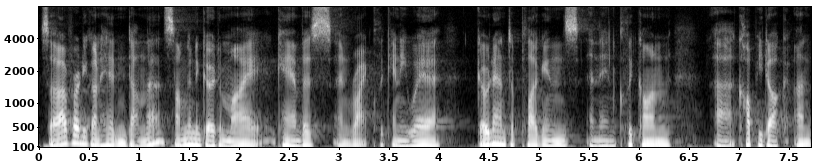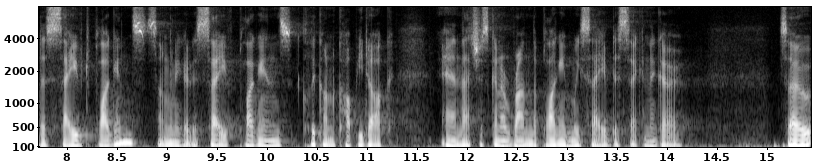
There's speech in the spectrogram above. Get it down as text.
So I've already gone ahead and done that. So I'm going to go to my canvas and right click anywhere, go down to plugins and then click on uh, CopyDoc under saved plugins. So I'm going to go to save plugins, click on CopyDoc and that's just going to run the plugin we saved a second ago. So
